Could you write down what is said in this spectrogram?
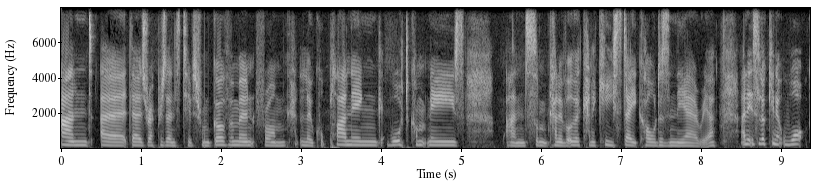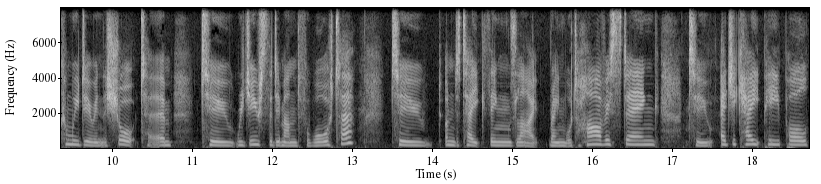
And uh, there's representatives from government, from local planning, water companies, and some kind of other kind of key stakeholders in the area. And it's looking at what can we do in the short term to reduce the demand for water, to undertake things like rainwater harvesting, to educate people,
